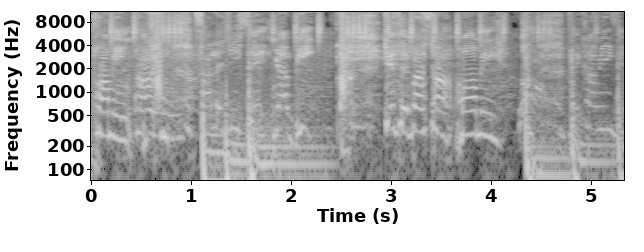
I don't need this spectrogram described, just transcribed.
promis. Follow G, c'est ma beat. Qu'est-ce qui se mommy? Fais comme.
